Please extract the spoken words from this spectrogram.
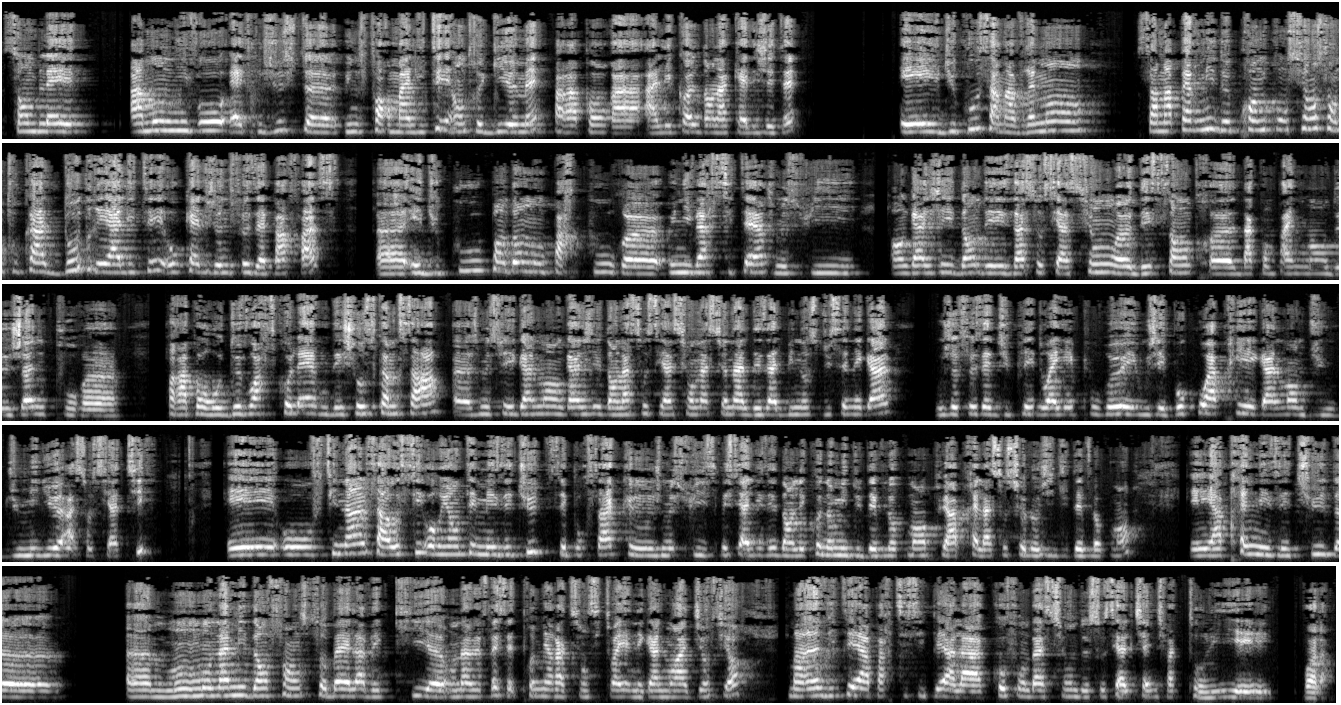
semblait à mon niveau être juste euh, une formalité entre guillemets par rapport à, l'école dans laquelle j'étais. Et du coup, ça m'a vraiment, ça m'a permis de prendre conscience en tout cas d'autres réalités auxquelles je ne faisais pas face. Euh, et du coup, pendant mon parcours euh, universitaire, je me suis engagée dans des associations, des centres d'accompagnement de jeunes pour par rapport aux devoirs scolaires ou des choses comme ça. Euh, je me suis également engagée dans l'Association nationale des albinos du Sénégal, où je faisais du plaidoyer pour eux et où j'ai beaucoup appris également du, du, milieu associatif. Et au final, ça a aussi orienté mes études. C'est pour ça que je me suis spécialisée dans l'économie du développement, puis après la sociologie du développement. Et après mes études, euh, euh, mon, ami d'enfance, Sobel, avec qui euh, on avait fait cette première action citoyenne également à Diofior, m'a invité à participer à la cofondation de Social Change Factory et voilà.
